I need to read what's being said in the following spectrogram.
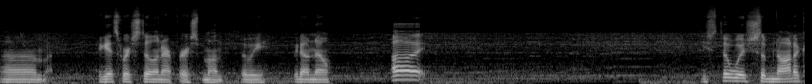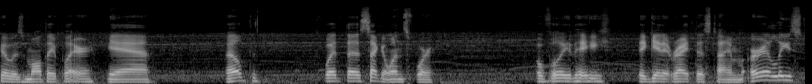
Um, I guess we're still in our first month, so we, we don't know. Uh, you still wish Subnautica was multiplayer? Yeah. Well, that's what the second one's for. Hopefully they they get it right this time, or at least,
